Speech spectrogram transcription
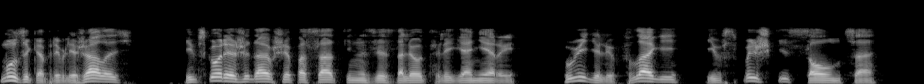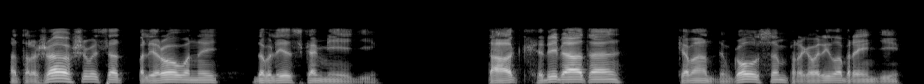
Музыка приближалась, и вскоре ожидавшие посадки на звездолет легионеры увидели флаги и вспышки солнца, отражавшегося от полированной до блеска меди. — Так, ребята, — командным голосом проговорила Бренди,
